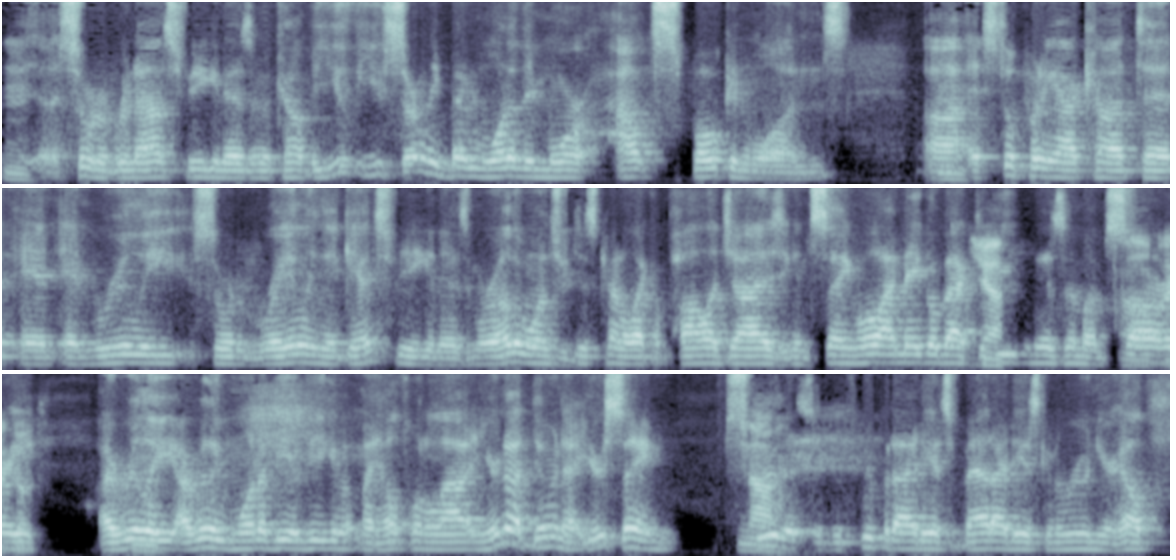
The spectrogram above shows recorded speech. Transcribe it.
mm. sort of renounced veganism and company. You you've certainly been one of the more outspoken ones. Uh, and still putting out content and and really sort of railing against veganism, or other ones are just kind of like apologizing and saying, "Well, I may go back to yeah. veganism. I'm oh, sorry. Oh, I really, mm. I really want to be a vegan, but my health won't allow it." And you're not doing that. You're saying, "Screw this! It's a stupid idea. It's a bad idea. It's going to ruin your health."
